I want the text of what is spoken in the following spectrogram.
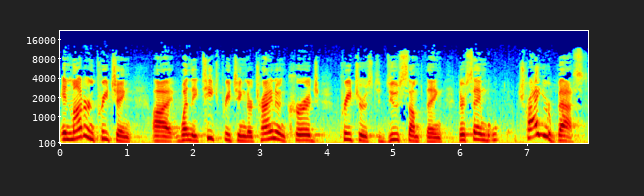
In modern preaching, uh, when they teach preaching, they're trying to encourage preachers to do something. They're saying, try your best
